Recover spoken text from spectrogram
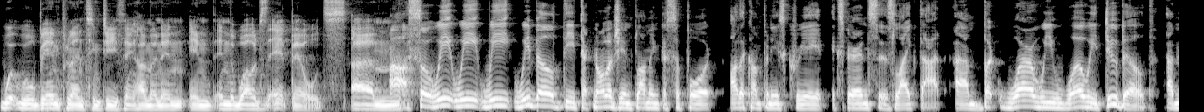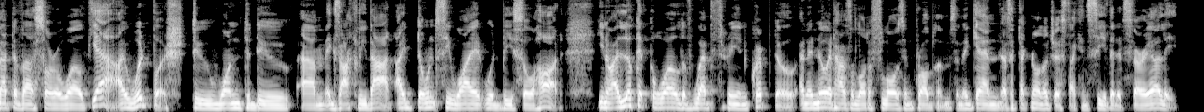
will be implementing, do you think, Herman, in, in, in the worlds that it builds? Um, uh, so we, we, we, we build the technology and plumbing to support other companies create experiences like that. Um, but where we were we to build a metaverse or a world, yeah, I would push to want to do um, exactly that. I don't see why it would be so hard. You know, I look at the world of Web three and crypto, and I know it has a lot of flaws and problems. And again, as a technologist, I can see that it's very early.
